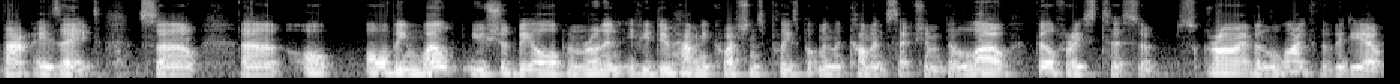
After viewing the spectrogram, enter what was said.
that is it. So uh, all, all being well you should be all up and running. If you do have any questions please put them in the comment section below. Feel free to subscribe and like the video.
